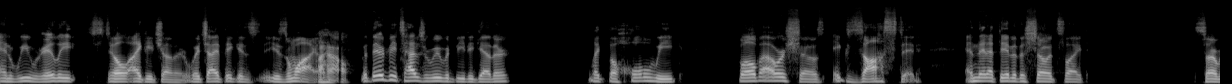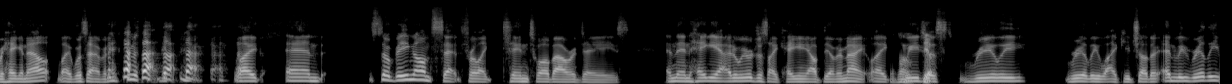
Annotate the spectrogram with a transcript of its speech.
and we really still like each other, which I think is is wild. Wow. But there'd be times where we would be together, like the whole week, twelve hour shows, exhausted, and then at the end of the show, it's like, so are we hanging out? Like, what's happening? like, and so being on set for like 10, 12 hour days and then hanging out, we were just like hanging out the other night. Like, Mhm. we Yep. just really, really like each other and we really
